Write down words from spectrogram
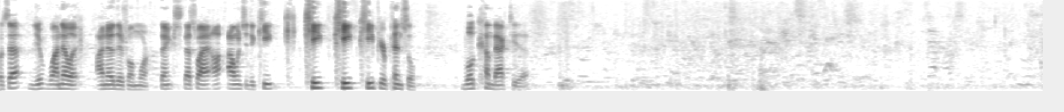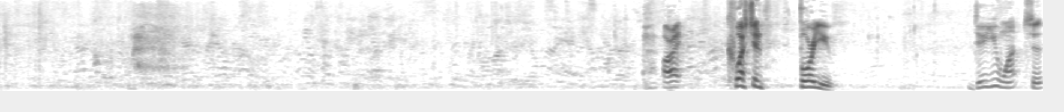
What's that? You, I know it. I know there's one more. Thanks. That's why I, I want you to keep, keep, keep, keep your pencil. We'll come back to that. All right. Question for you. Do you want to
